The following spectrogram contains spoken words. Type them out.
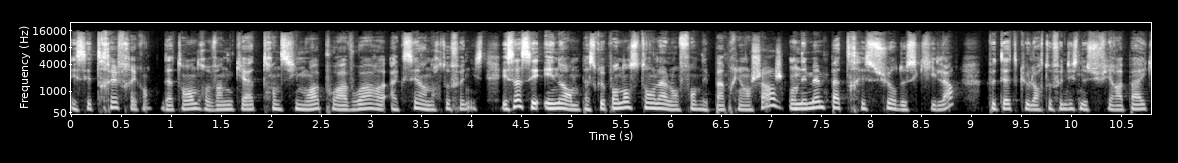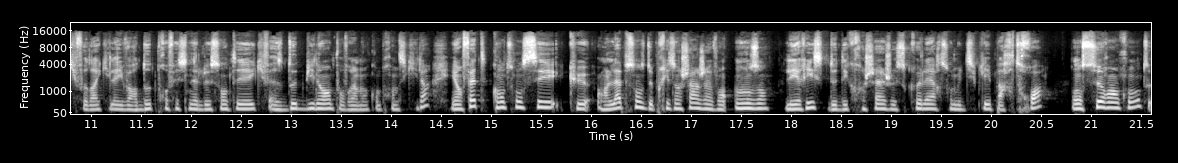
Et c'est très fréquent d'attendre 24, 36 mois pour avoir accès à un orthophoniste. Et ça, c'est énorme parce que pendant ce temps-là, l'enfant n'est pas pris en charge. On n'est même pas très sûr de ce qu'il a. Peut-être que l'orthophoniste ne suffira pas et qu'il faudra qu'il aille voir d'autres professionnels de santé, qu'il fasse d'autres bilans pour vraiment comprendre ce qu'il a. Et en fait, quand on sait que en l'absence de prise en charge avant 11 ans, les risques de décrochage scolaire sont multipliés par 3, on se rend compte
